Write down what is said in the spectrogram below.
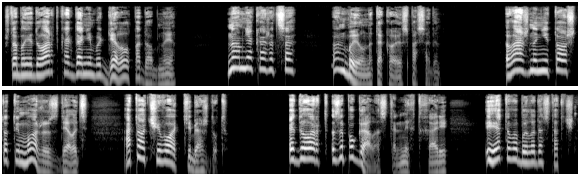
чтобы Эдуард когда-нибудь делал подобное. Но мне кажется, он был на такое способен. Важно не то, что ты можешь сделать, а то, чего от тебя ждут. Эдуард запугал остальных Тхари, и этого было достаточно.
